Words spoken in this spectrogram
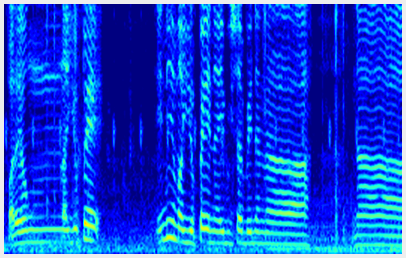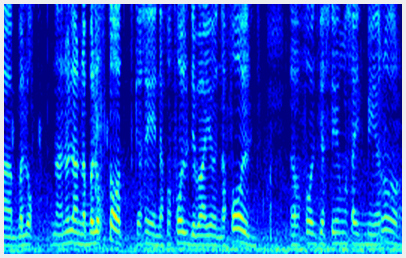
Parehong nayupi hindi mayupi na ibig sabihin na na, na balok na ano lang nabaluktot kasi na-fold di ba yun? Na-fold. Na-fold kasi yung side mirror.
